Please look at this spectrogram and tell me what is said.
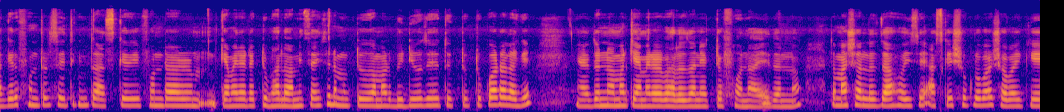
আগের ফোনটার চাইতে কিন্তু আজকের এই ফোনটার ক্যামেরাটা একটু ভালো। আমি চাইছিলাম একটু আমার ভিডিও যেহেতু একটু একটু করা লাগে এর জন্য আমার ক্যামেরার ভালো জানি একটা ফোন হয় এই জন্য তো মাসাল্লাহ যা হয়েছে। আজকে শুক্রবার, সবাইকে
